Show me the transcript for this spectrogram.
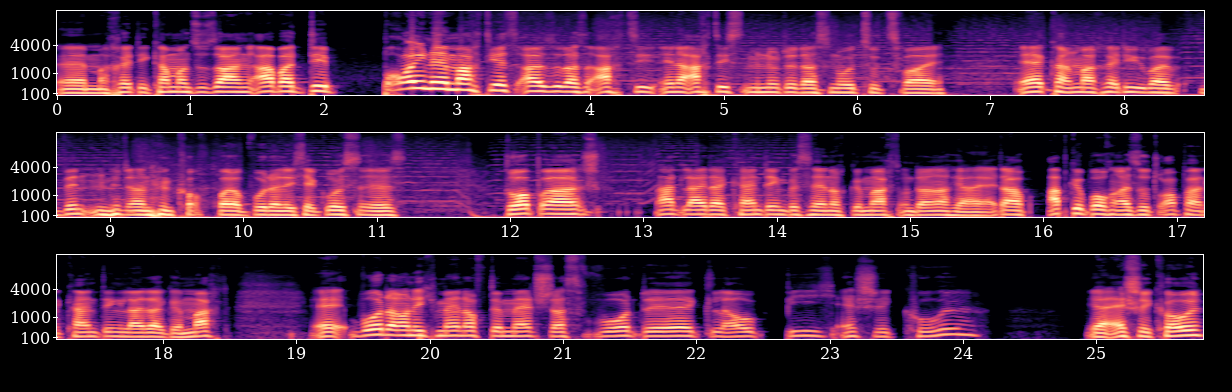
äh, Machetti, kann man so sagen. Aber De Bruyne macht jetzt also das 80, in der 80. Minute das 0 zu 2. Er kann Machetti überwinden mit einem Kopfball, obwohl er nicht der größte ist. Dropper hat leider kein Ding bisher noch gemacht und danach, ja, er hat abgebrochen, also Dropper hat kein Ding leider gemacht. Er wurde auch nicht Man of the Match, das wurde, glaube ich, Ashley Cole. Ja, Ashley Cole.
